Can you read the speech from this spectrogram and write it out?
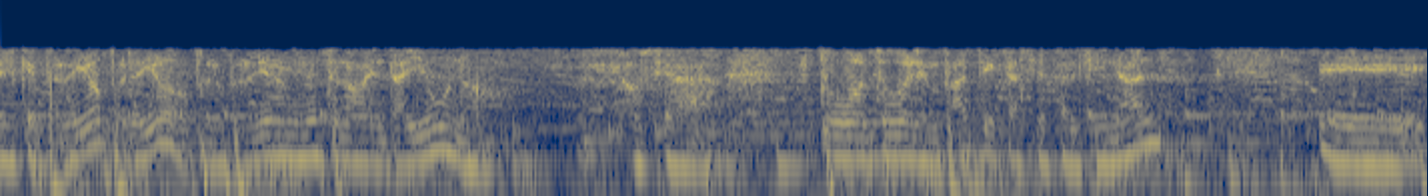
el que perdió, perdió, pero perdió en el minuto 91. O sea, tuvo, tuvo el empate casi hasta el final. Eh,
